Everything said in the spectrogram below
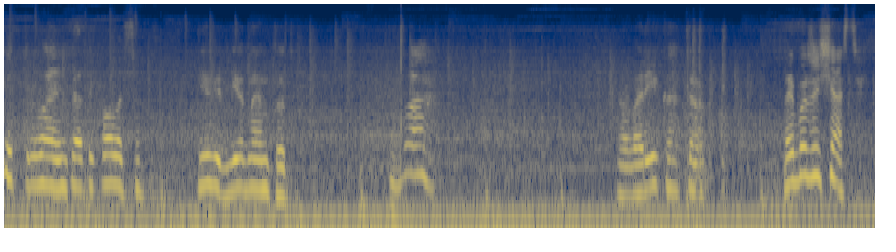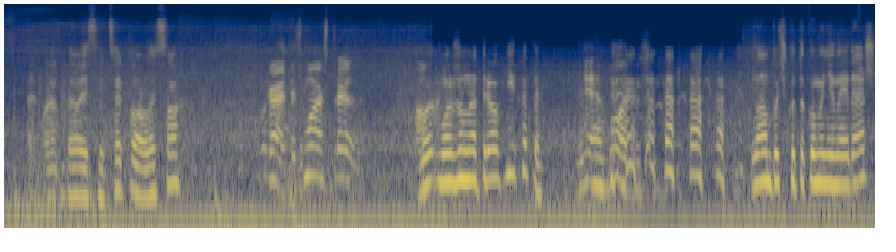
Відкриваємо п'яте колесо і від'єднуємо тут. Два. Аварійка. Дай Боже щастя. Дивись, це колесо. Окей, ти зможеш три. М- Можу на трьох їхати? Ні, можеш. Лампочку таку мені знайдеш?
